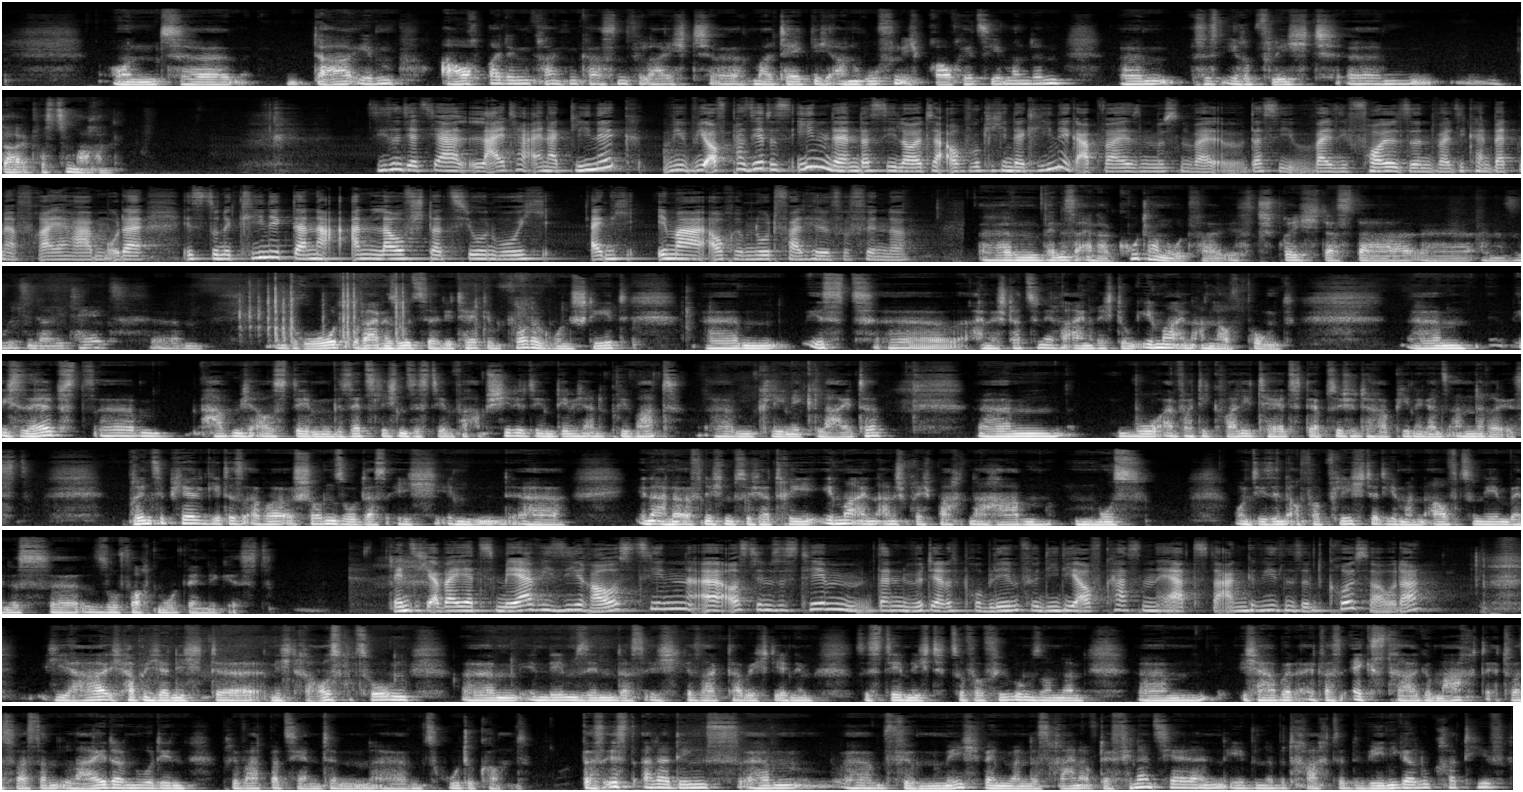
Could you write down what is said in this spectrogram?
Und äh, da eben auch bei den Krankenkassen vielleicht äh, mal täglich anrufen, ich brauche jetzt jemanden. Ähm, es ist ihre Pflicht, ähm, da etwas zu machen. Sie sind jetzt ja Leiter einer Klinik. Wie, wie oft passiert es Ihnen denn, dass Sie Leute auch wirklich in der Klinik abweisen müssen, weil, dass sie, weil sie voll sind, weil sie kein Bett mehr frei haben? Oder ist so eine Klinik dann eine Anlaufstation, wo ich eigentlich immer auch im Notfall Hilfe finde? Ähm, wenn es ein akuter Notfall ist, sprich, dass da äh, eine Suizidalität ähm, droht oder eine Suizidalität im Vordergrund steht, ähm, ist äh, eine stationäre Einrichtung immer ein Anlaufpunkt. Ähm, ich selbst ähm, habe mich aus dem gesetzlichen System verabschiedet, indem ich eine Privatklinik leite, ähm, wo einfach die Qualität der Psychotherapie eine ganz andere ist. Prinzipiell geht es aber schon so, dass ich in, äh, in einer öffentlichen Psychiatrie immer einen Ansprechpartner haben muss. Und sie sind auch verpflichtet, jemanden aufzunehmen, wenn es äh, sofort notwendig ist. Wenn sich aber jetzt mehr wie Sie rausziehen äh, aus dem System, dann wird ja das Problem für die, die auf Kassenärzte angewiesen sind, größer, oder? Ja, ich habe mich ja nicht, äh, nicht rausgezogen, ähm, in dem Sinn, dass ich gesagt habe, ich stehe in dem System nicht zur Verfügung, sondern ähm, ich habe etwas extra gemacht, etwas, was dann leider nur den Privatpatienten ähm, zugutekommt. Das ist allerdings ähm, äh, für mich, wenn man das rein auf der finanziellen Ebene betrachtet, weniger lukrativ,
